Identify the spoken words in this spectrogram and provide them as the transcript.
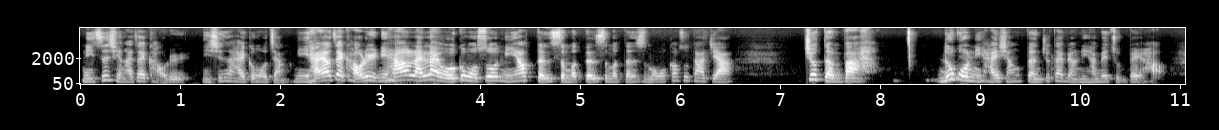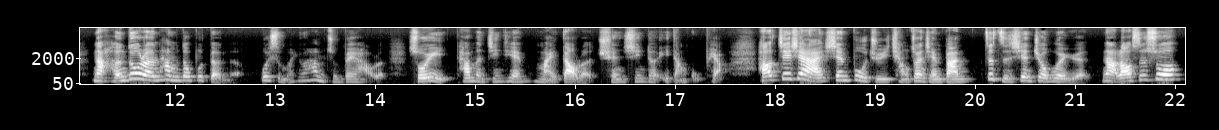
你之前还在考虑，你现在还跟我讲，你还要再考虑，你还要来赖我，跟我说你要等什么，等什么，等什么？我告诉大家，就等吧。如果你还想等，就代表你还没准备好。那很多人他们都不等了，为什么？因为他们准备好了，所以他们今天买到了全新的一档股票。好，接下来先布局抢赚钱班，这只限旧会员。那老实说，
